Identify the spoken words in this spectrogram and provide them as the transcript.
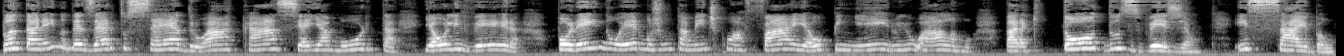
Plantarei no deserto cedro, a acácia e a murta e a oliveira. Porei no ermo juntamente com a faia, o pinheiro e o álamo, para que todos vejam e saibam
